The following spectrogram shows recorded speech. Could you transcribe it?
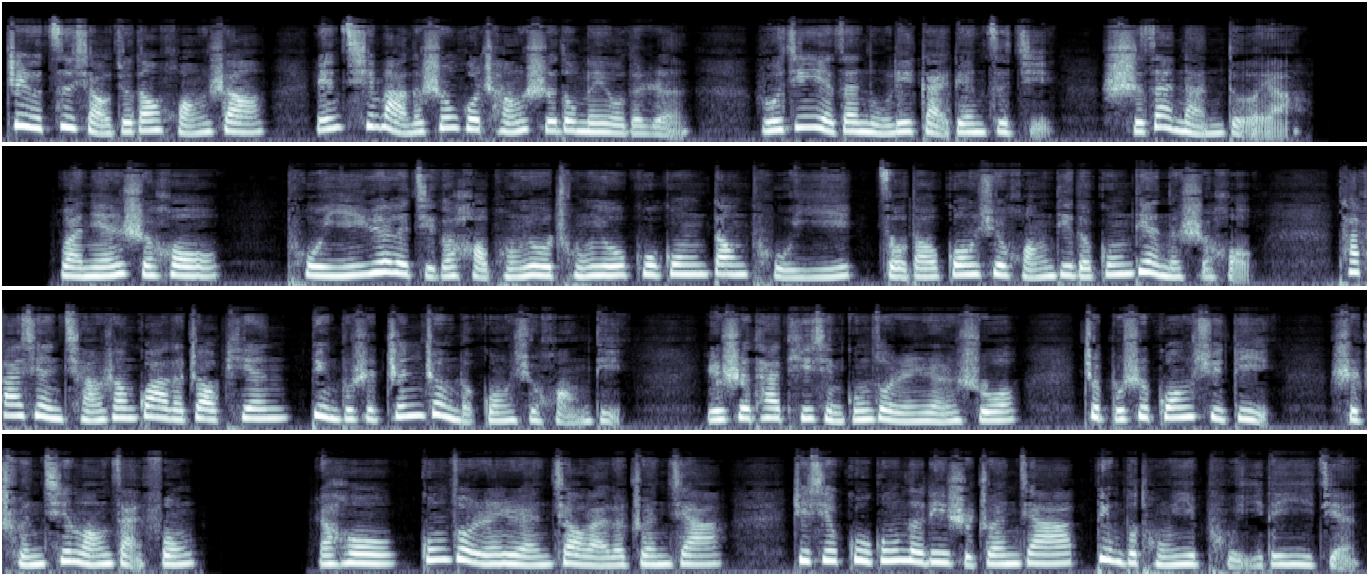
这个自小就当皇上，连起码的生活常识都没有的人，如今也在努力改变自己，实在难得呀。晚年时候，溥仪约了几个好朋友重游故宫。当溥仪走到光绪皇帝的宫殿的时候，他发现墙上挂的照片并不是真正的光绪皇帝，于是他提醒工作人员说：“这不是光绪帝，是醇亲王载沣。”然后工作人员叫来了专家，这些故宫的历史专家并不同意溥仪的意见。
